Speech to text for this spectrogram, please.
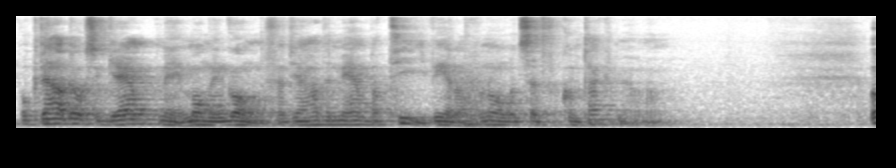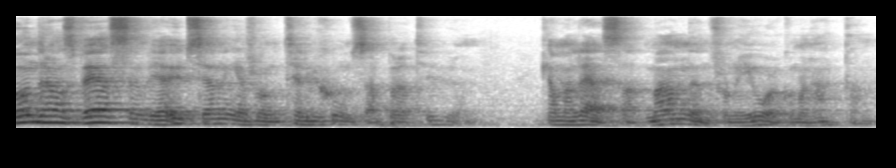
och det hade också grämt mig många gånger för att jag hade med empati velat på något sätt få kontakt med honom. Under hans väsen via utsändningar från televisionsapparaturen kan man läsa att mannen från New York och Manhattan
